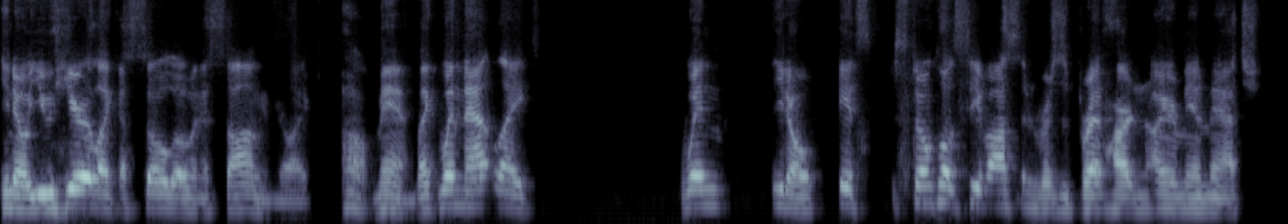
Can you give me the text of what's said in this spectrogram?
you know you hear like a solo in a song and you're like, oh man, like when that like when you know it's Stone Cold Steve Austin versus Bret Hart in Iron Man match,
